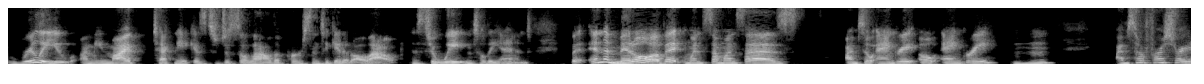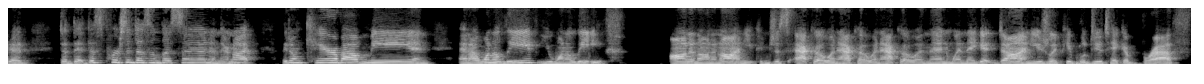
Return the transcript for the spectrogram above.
really you i mean my technique is to just allow the person to get it all out is to wait until the end but in the middle of it when someone says I'm so angry. Oh, angry. Mm-hmm. I'm so frustrated that this person doesn't listen and they're not, they don't care about me and, and I want to leave. You want to leave on and on and on. You can just echo and echo and echo. And then when they get done, usually people do take a breath,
